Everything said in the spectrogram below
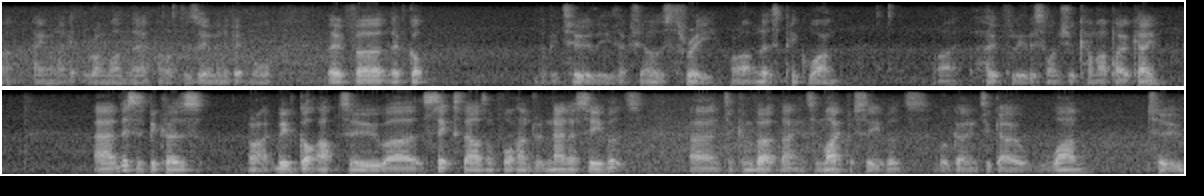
Oh, hang on, I hit the wrong one there. I'll have to zoom in a bit more. They've uh, they've got there'll be two of these actually. Oh, there's three. All right, let's pick one. All right, hopefully this one should come up okay. And this is because Alright, we've got up to uh, 6,400 nanosieverts and to convert that into microsieverts we're going to go 1, 2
